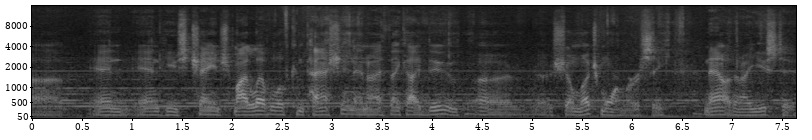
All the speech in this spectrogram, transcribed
Uh, and, and he's changed my level of compassion, and I think I do uh, show much more mercy now than I used to.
